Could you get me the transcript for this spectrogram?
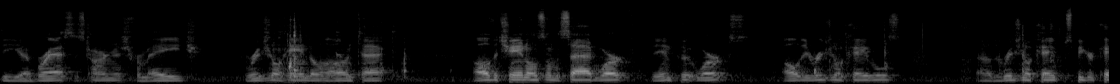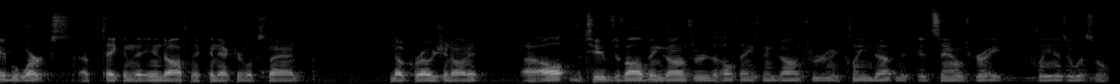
the uh, brass is tarnished from age. Original handle, all intact. All the channels on the side work. The input works. All the original cables. Uh, the original speaker cable works. I've taken the end off and the connector looks fine. No corrosion on it. Uh, all the tubes have all been gone through. The whole thing's been gone through and cleaned up, and it, it sounds great, clean as a whistle.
